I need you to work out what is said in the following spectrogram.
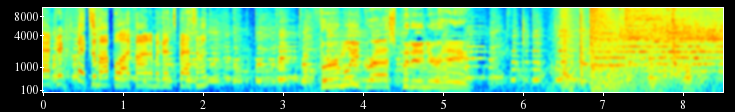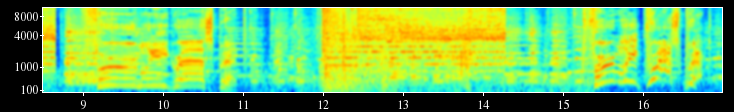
Patrick. Fix him up while I find him a good specimen. Firmly grasp it in your hand. Firmly grasp it. Firmly grasp it!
